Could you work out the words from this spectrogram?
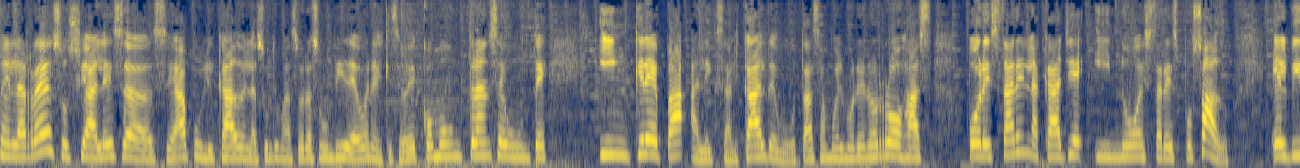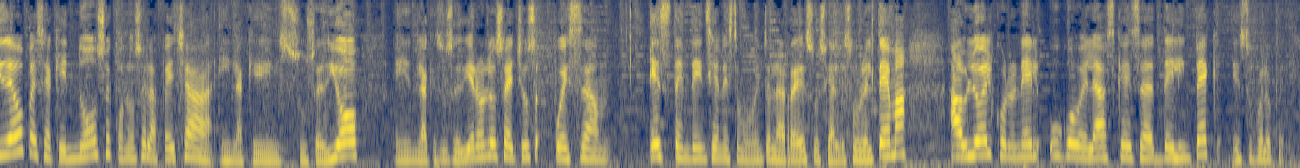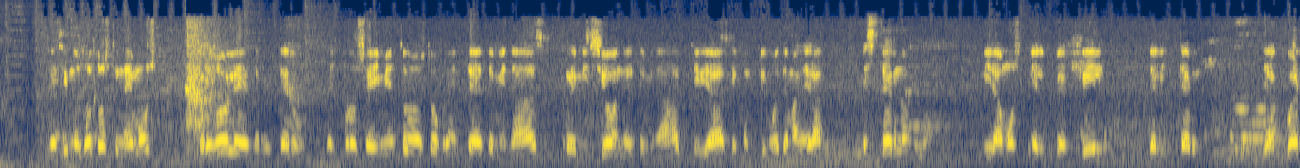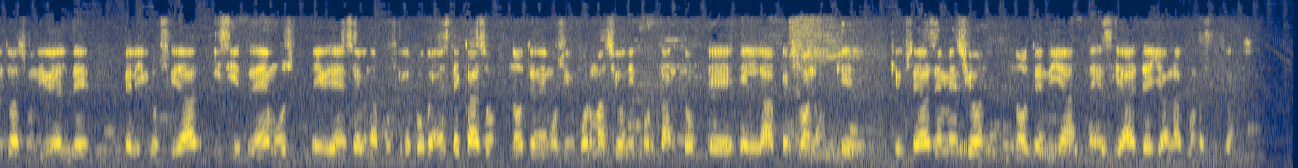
En las redes sociales uh, se ha publicado en las últimas horas un video en el que se ve como un transeúnte increpa al exalcalde de Bogotá, Samuel Moreno Rojas, por estar en la calle y no estar esposado. El video, pese a que no se conoce la fecha en la que sucedió, en la que sucedieron los hechos, pues es tendencia en este momento en las redes sociales. Sobre el tema habló el coronel Hugo Velázquez uh, del IMPEC. Esto fue lo que dijo. Decir, nosotros tenemos, por eso le reitero, el procedimiento nuestro frente a determinadas remisiones, determinadas actividades que cumplimos de manera externa, miramos el perfil del interno, de acuerdo a su nivel de peligrosidad y si tenemos evidencia de una posible fuga. En este caso no tenemos información y por tanto eh, la persona que, que usted hace mención no tenía necesidad de llevarla con restricciones.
